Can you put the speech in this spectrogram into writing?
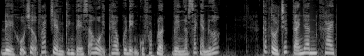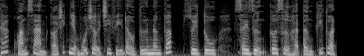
để hỗ trợ phát triển kinh tế xã hội theo quy định của pháp luật về ngân sách nhà nước. Các tổ chức cá nhân khai thác khoáng sản có trách nhiệm hỗ trợ chi phí đầu tư nâng cấp, duy tu, xây dựng cơ sở hạ tầng kỹ thuật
